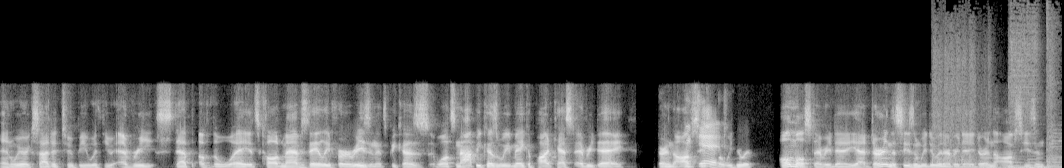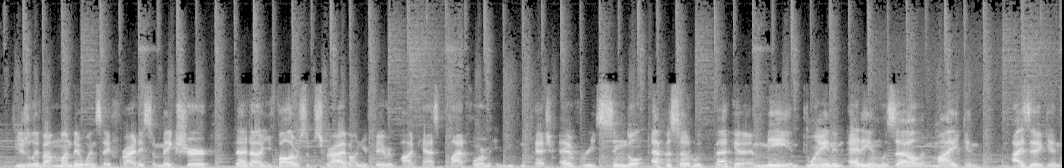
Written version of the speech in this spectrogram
And we're excited to be with you every step of the way. It's called Mavs Daily for a reason. It's because, well, it's not because we make a podcast every day during the off season, but we do it almost every day. Yeah, during the season we do it every day. During the off season, it's usually about Monday, Wednesday, Friday. So make sure that uh, you follow or subscribe on your favorite podcast platform, and you can catch every single episode with Becca and me and Dwain and Eddie and Lizelle and Mike and Isaac and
